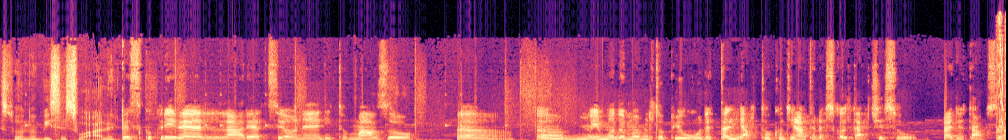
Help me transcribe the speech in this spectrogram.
sono bisessuale. Per scoprire la reazione di Tommaso uh, uh, in modo molto più dettagliato continuate ad ascoltarci su Radio Tausia.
